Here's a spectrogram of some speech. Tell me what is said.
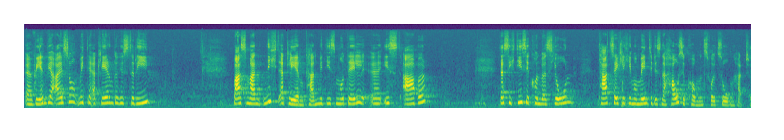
äh, wären wir also mit der Erklärung der Hysterie. Was man nicht erklären kann mit diesem Modell äh, ist aber, dass sich diese Konversion tatsächlich im Momente des Nachhausekommens vollzogen hatte.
